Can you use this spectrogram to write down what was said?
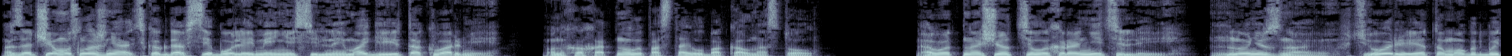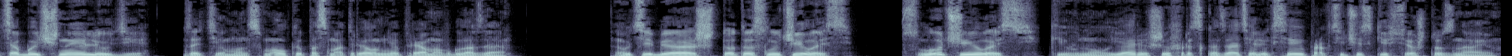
А зачем усложнять, когда все более-менее сильные маги и так в армии? Он хохотнул и поставил бокал на стол. А вот насчет телохранителей... Ну, не знаю. В теории это могут быть обычные люди. Затем он смолк и посмотрел мне прямо в глаза. «У тебя что-то случилось?» «Случилось», — кивнул я, решив рассказать Алексею практически все, что знаю.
